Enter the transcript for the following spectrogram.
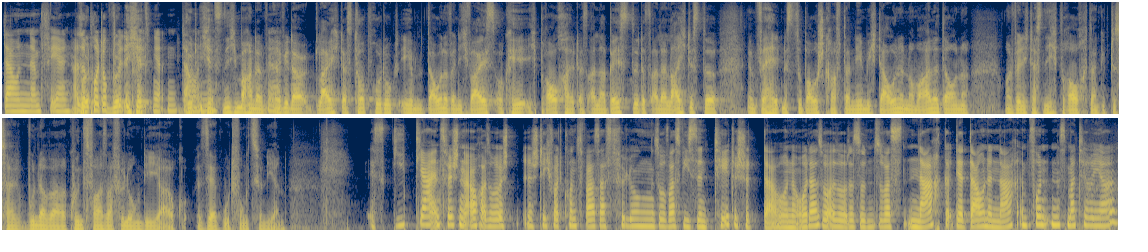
Daunen empfehlen. Also Würd, Produkte würd mit imprägnierten Daunen. Würde ich jetzt nicht machen, dann ja. entweder gleich das Top-Produkt eben Daune, wenn ich weiß, okay, ich brauche halt das Allerbeste, das Allerleichteste im Verhältnis zur Bauschkraft, dann nehme ich Daune, normale Daune. Und wenn ich das nicht brauche, dann gibt es halt wunderbare Kunstfaserfüllungen, die auch sehr gut funktionieren. Es gibt ja inzwischen auch, also Stichwort Kunstwasserfüllung, sowas wie synthetische Daune, oder? So, also das ist sowas nach der Daune nachempfundenes Material?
